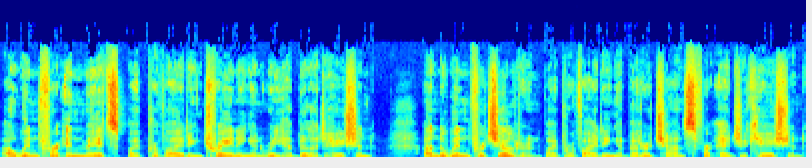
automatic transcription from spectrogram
A win for inmates by providing training and rehabilitation and a win for children by providing a better chance for education,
